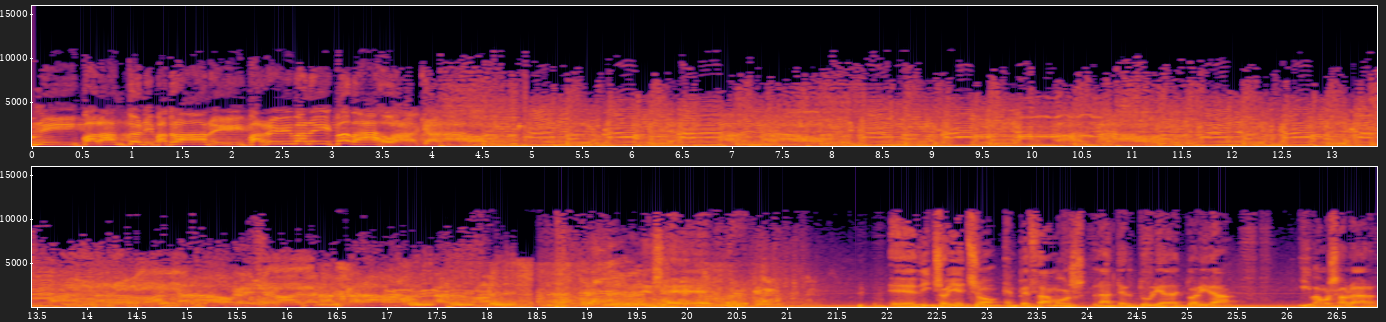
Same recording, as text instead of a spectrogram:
Ni para adelante, ni para atrás, ni para arriba, ni para abajo. Eh, dicho y hecho, empezamos la tertulia de actualidad y vamos a hablar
